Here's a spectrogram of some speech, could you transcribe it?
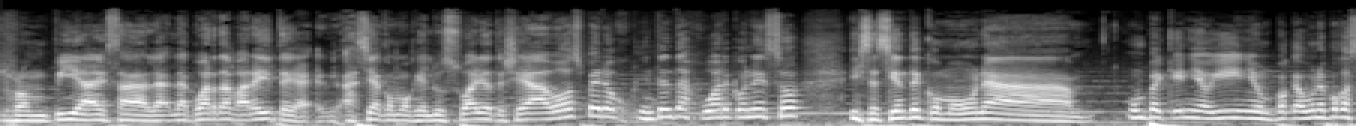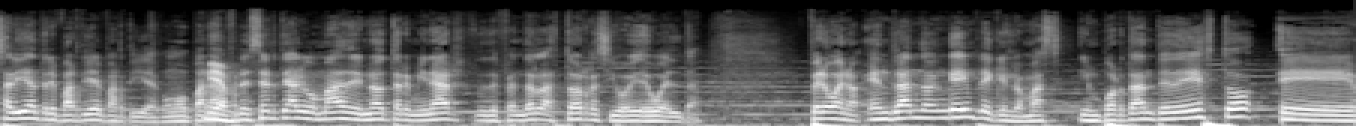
rompía esa, la, la cuarta pared y te hacía como que el usuario te llegaba a vos, pero intenta jugar con eso y se siente como una un pequeño guiño, un poco, una poca salida entre partida y partida, como para Bien. ofrecerte algo más de no terminar de defender las torres y voy de vuelta. Pero bueno, entrando en gameplay, que es lo más importante de esto, eh,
